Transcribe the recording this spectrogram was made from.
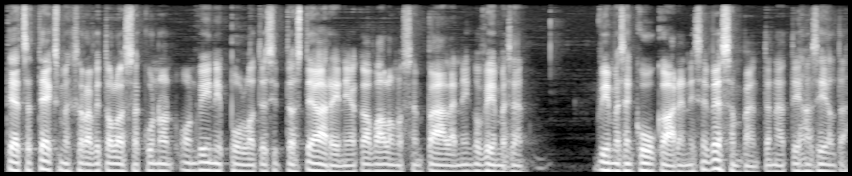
tiedätkö, Tex-Mex-ravintoloissa, kun on, on viinipullot ja sitten on steariini, joka on valonnut sen päälle niin kuin viimeisen, viimeisen kuukauden, niin se vessanpönttö näytti ihan siltä.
